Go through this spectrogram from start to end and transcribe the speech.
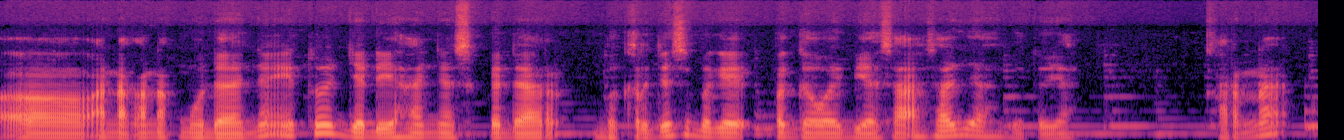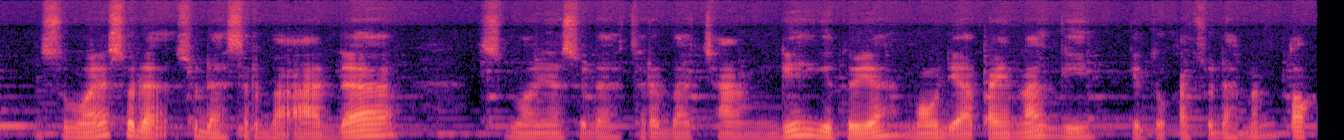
uh, anak-anak mudanya itu jadi hanya sekedar bekerja sebagai pegawai biasa saja gitu ya. Karena semuanya sudah sudah serba ada, semuanya sudah serba canggih gitu ya. Mau diapain lagi gitu kan sudah mentok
